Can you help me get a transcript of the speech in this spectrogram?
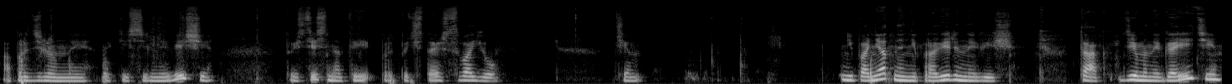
определенные такие сильные вещи, то, естественно, ты предпочитаешь свое, чем непонятные, непроверенные вещи. Так, демоны Гаити.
